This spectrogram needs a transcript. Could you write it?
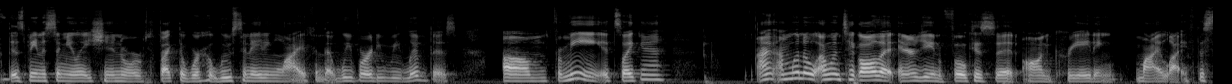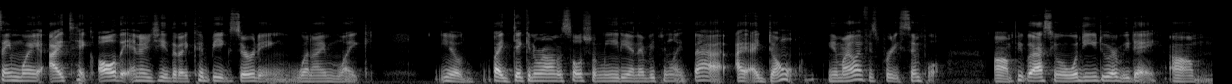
this being a simulation or the fact that we're hallucinating life and that we've already relived this, um, for me, it's like, eh, I, I'm gonna I want to take all that energy and focus it on creating my life. The same way I take all the energy that I could be exerting when I'm like you know, by dicking around on social media and everything like that. I, I don't. You know, my life is pretty simple. Um, people ask me, well, what do you do every day? Um,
